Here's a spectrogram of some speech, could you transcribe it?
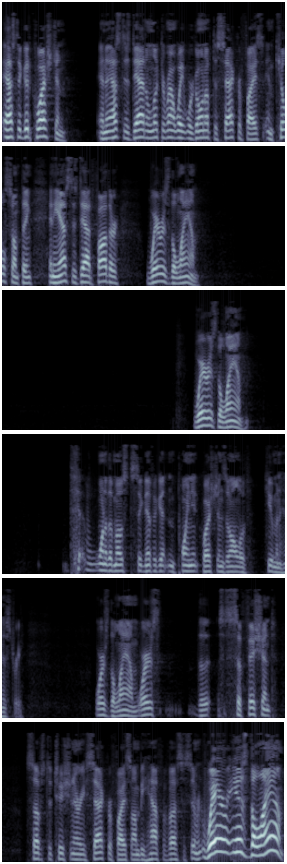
asked a good question and asked his dad and looked around, wait, we're going up to sacrifice and kill something. And he asked his dad, Father, where is the lamb? Where is the lamb? one of the most significant and poignant questions in all of human history. Where's the lamb? Where's the sufficient substitutionary sacrifice on behalf of us? Where is the lamb?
